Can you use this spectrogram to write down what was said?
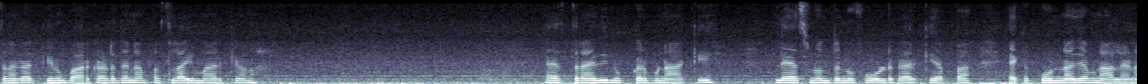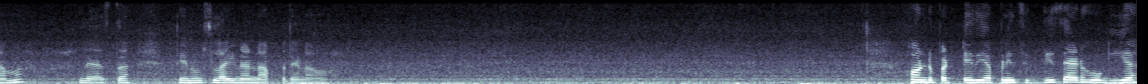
ਤਰ੍ਹਾਂ ਕਰਕੇ ਇਹਨੂੰ ਬਾਹਰ ਕੱਢ ਦੇਣਾ, ਆਪਾਂ ਸਲਾਈ ਮਾਰ ਕੇ ਹੁਣ ਇਸ ਤਰ੍ਹਾਂ ਇਹਦੀ ਨੁੱਕਰ ਬਣਾ ਕੇ, ਲੈਸ ਨੂੰ ਅੰਦਰ ਨੂੰ ਫੋਲਡ ਕਰਕੇ ਆਪਾਂ ਇੱਕ ਕੋਨਾ ਜਿਹਾ ਬਣਾ ਲੈਣਾ ਵਾ, ਲੈਸ ਦਾ, ਤੇ ਇਹਨੂੰ ਸਲਾਈ ਨਾਲ ਨੱਪ ਦੇਣਾ ਵਾ। ਹੁਣ ਦੁਪੱਟੇ ਦੀ ਆਪਣੀ ਸਿੱਧੀ ਸਾਈਡ ਹੋ ਗਈ ਆ,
